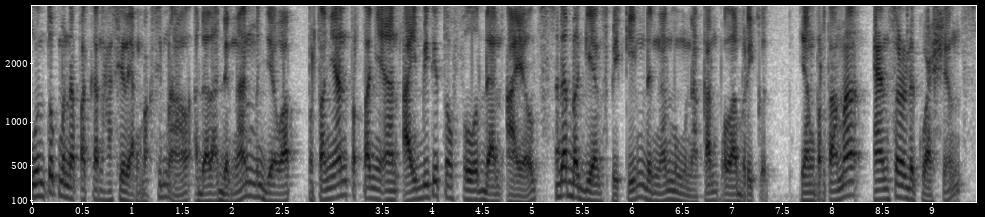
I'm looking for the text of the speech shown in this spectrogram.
Untuk mendapatkan hasil yang maksimal adalah dengan menjawab pertanyaan-pertanyaan IBT TOEFL dan IELTS pada bagian speaking dengan menggunakan pola berikut. Yang pertama, answer the questions.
